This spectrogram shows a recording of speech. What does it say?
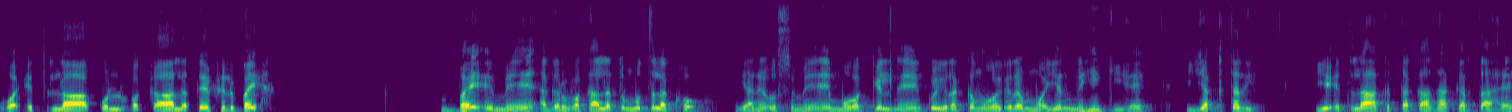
व इतलाकुल वकालत फिल बय बय में अगर वकालत मुतलक हो, यानी उसमें मुवक्किल ने कोई रकम वगैरह मुन नहीं की है, यकतदी, ये इतलाक तकाजा करता है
